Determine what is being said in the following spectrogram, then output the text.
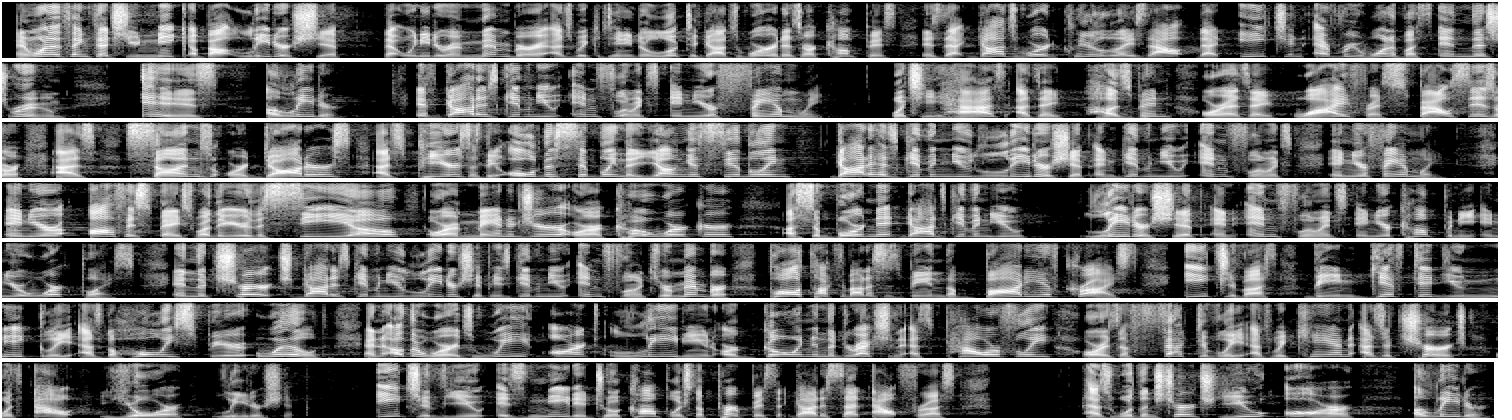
And one of the things that's unique about leadership that we need to remember as we continue to look to God's word as our compass is that God's word clearly lays out that each and every one of us in this room is a leader. If God has given you influence in your family, which he has as a husband or as a wife, or as spouses, or as sons or daughters, as peers, as the oldest sibling, the youngest sibling, God has given you leadership and given you influence in your family in your office space, whether you're the CEO or a manager or a coworker, a subordinate, God's given you leadership and influence in your company, in your workplace. In the church, God has given you leadership, He's given you influence. Remember, Paul talks about us as being the body of Christ, each of us being gifted uniquely as the Holy Spirit willed. In other words, we aren't leading or going in the direction as powerfully or as effectively as we can as a church without your leadership. Each of you is needed to accomplish the purpose that God has set out for us as Woodlands Church. You are a leader.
